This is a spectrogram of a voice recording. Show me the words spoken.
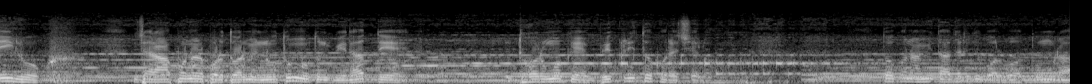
এই লোক যারা আপনার পর ধর্মে নতুন নতুন বিধাত দিয়ে ধর্মকে বিকৃত করেছিল। তখন আমি তাদেরকে বলব, তোমরা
